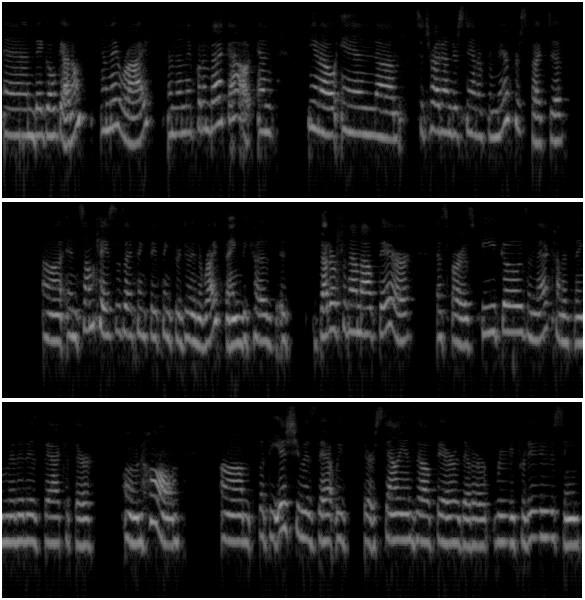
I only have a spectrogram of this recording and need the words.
and they go get them and they ride and then they put them back out. And, you know, in um, to try to understand it from their perspective, uh, in some cases, I think they think they're doing the right thing because it's better for them out there as far as feed goes and that kind of thing than it is back at their own home. Um, but the issue is that we there are stallions out there that are reproducing.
